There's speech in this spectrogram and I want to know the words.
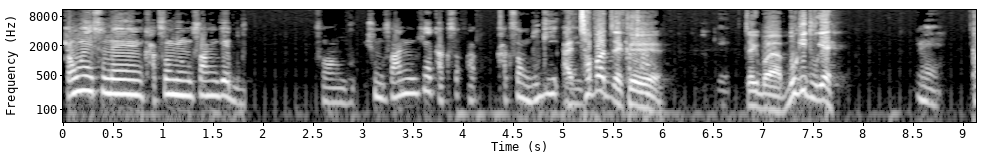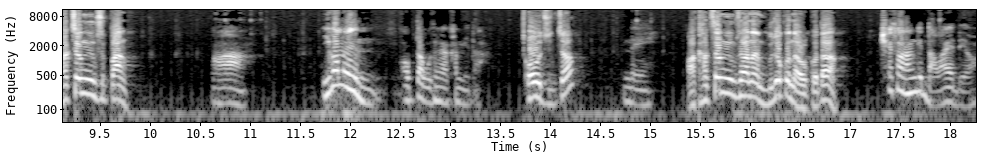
경우의 수는 각성 흉수 한 개, 각성 무- 흉수 한 개, 각성 아, 각성 무기 아, 아니, 첫 번째, 그, 예. 저기 뭐야, 무기 두 개. 네. 각성융수 빵. 아 이거는 없다고 생각합니다. 어, 진짜? 네. 아, 각성융수 하나는 무조건 나올 거다? 최소한 한 개 나와야 돼요.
